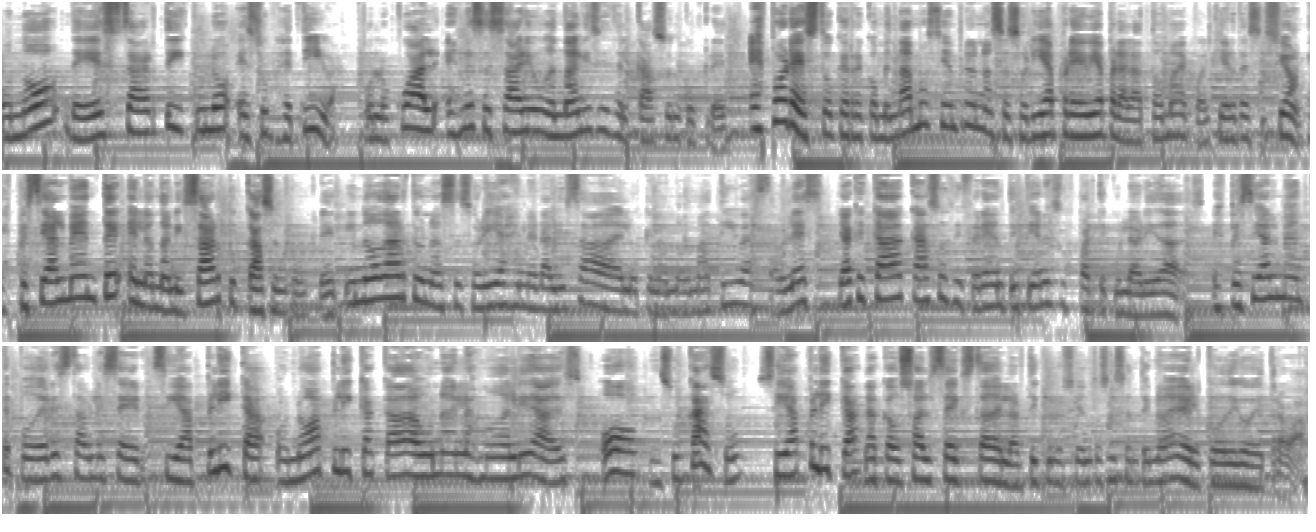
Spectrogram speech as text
o no de este artículo es subjetiva, por lo cual es necesario un análisis del caso en concreto. Es por esto que recomendamos siempre una asesoría previa para la toma de cualquier decisión, especialmente el analizar tu caso en concreto y no darte una asesoría generalizada de lo que la normativa establece, ya que cada caso es diferente y tiene sus particularidades, especialmente poder establecer si aplica o no aplica cada una de las modalidades o, en su caso, si aplica la causal sexta del artículo 169 del Código de Trabajo,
